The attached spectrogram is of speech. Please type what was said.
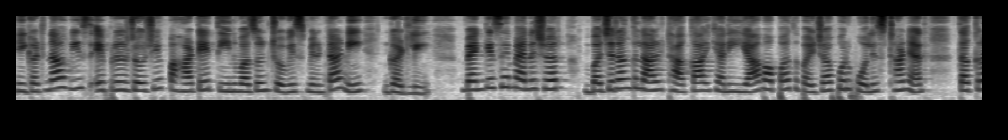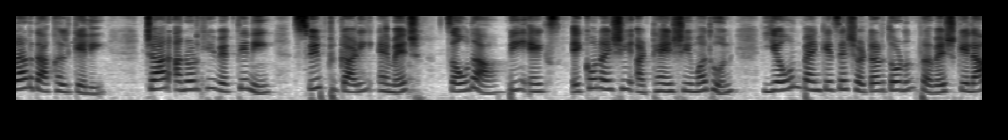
ही घटना वीस एप्रिल रोजी पहाटे तीन वाजून चोवीस मिनिटांनी घडली. बँकेचे मॅनेजर बजरंगलाल ठाका यांनी याबाबत वैजापूर पोलीस ठाण्यात तक्रार दाखल केली. चार अनोळखी व्यक्तींनी स्विफ्ट गाडी एम एच चौदा बी एक्स एकोणऐंशी अठ्ठ्याऐंशीमधून येऊन बँकेचे शटर तोडून प्रवेश केला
